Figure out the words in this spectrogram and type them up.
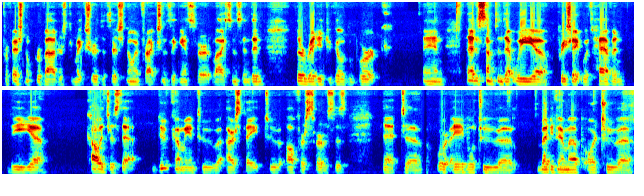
professional providers to make sure that there's no infractions against their license, and then they're ready to go to work. And that is something that we uh, appreciate with having the uh, colleges that do come into our state to offer services that uh, we're able to buddy them up or to uh,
